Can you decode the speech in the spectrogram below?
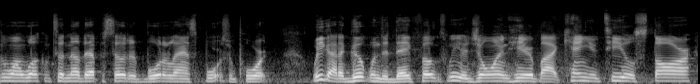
everyone. Welcome to another episode of the Borderland Sports Report. We got a good one today, folks. We are joined here by Canutillo star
